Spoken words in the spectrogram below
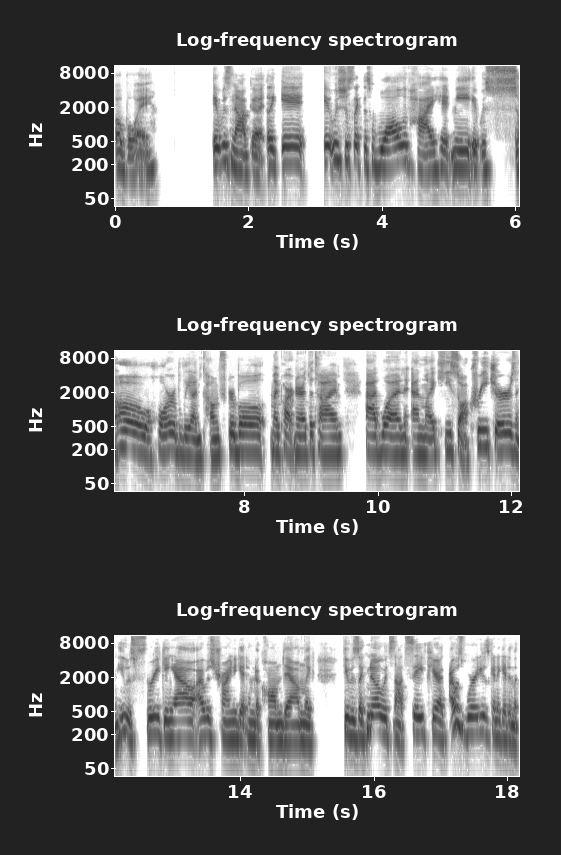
Oh boy. It was not good. Like it it was just like this wall of high hit me. It was so horribly uncomfortable. My partner at the time had one and like he saw creatures and he was freaking out. I was trying to get him to calm down. Like he was like, no, it's not safe here. I was worried he was going to get in the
